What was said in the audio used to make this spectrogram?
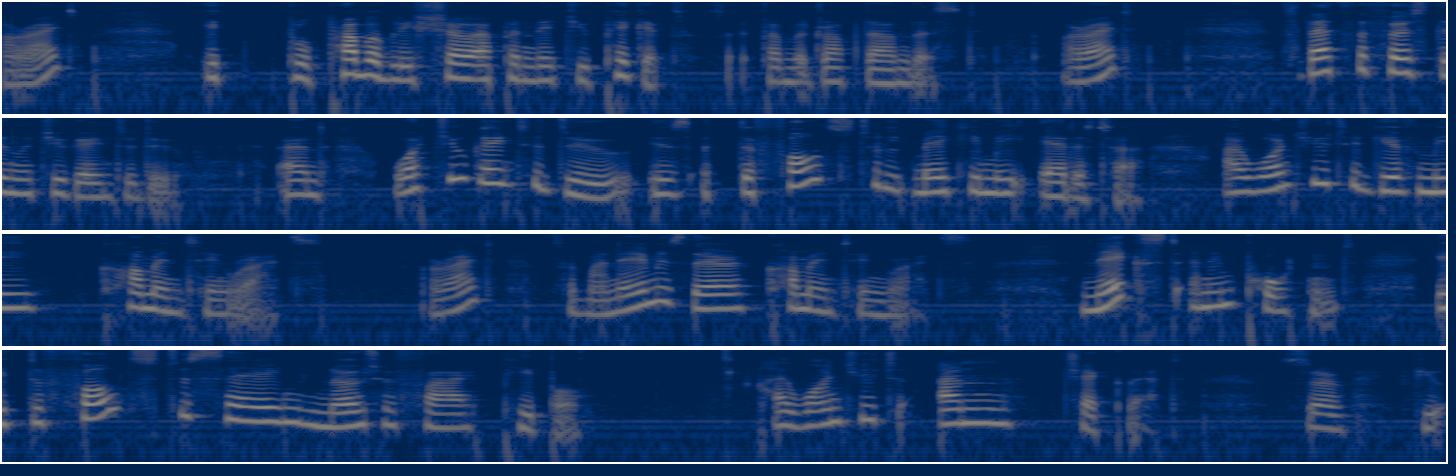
All right? It will probably show up and let you pick it from a drop down list. All right? So that's the first thing that you're going to do. And what you're going to do is it defaults to making me editor. I want you to give me commenting rights. All right? So my name is there, commenting rights. Next and important, it defaults to saying notify people. I want you to uncheck that. So if you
